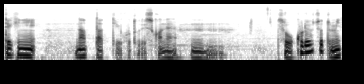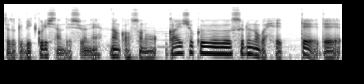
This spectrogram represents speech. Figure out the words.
的になったっていうことですかね。うん。そう、これをちょっと見た時びっくりしたんですよね。なんかその外食するのが減って、で、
